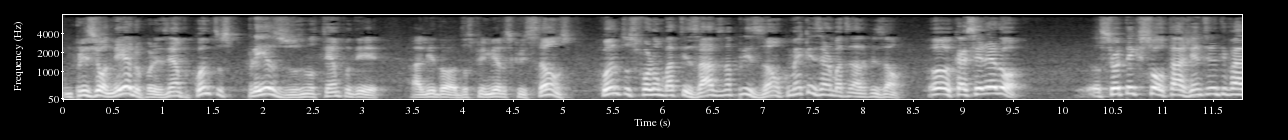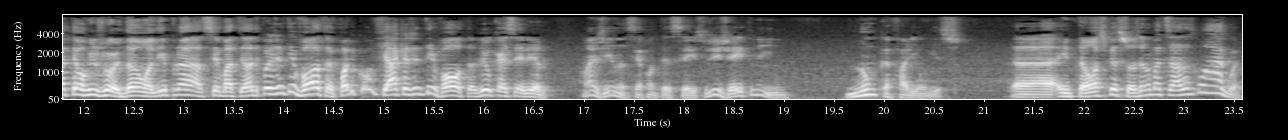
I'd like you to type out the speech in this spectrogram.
Um prisioneiro, por exemplo, quantos presos no tempo de, ali do, dos primeiros cristãos, quantos foram batizados na prisão? Como é que eles eram batizados na prisão? Ô, carcereiro, o senhor tem que soltar a gente, a gente vai até o Rio Jordão ali para ser batizado, depois a gente volta. Pode confiar que a gente volta, viu, carcereiro? Imagina se acontecer isso, de jeito nenhum. Nunca fariam isso. Uh, então as pessoas eram batizadas com água.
